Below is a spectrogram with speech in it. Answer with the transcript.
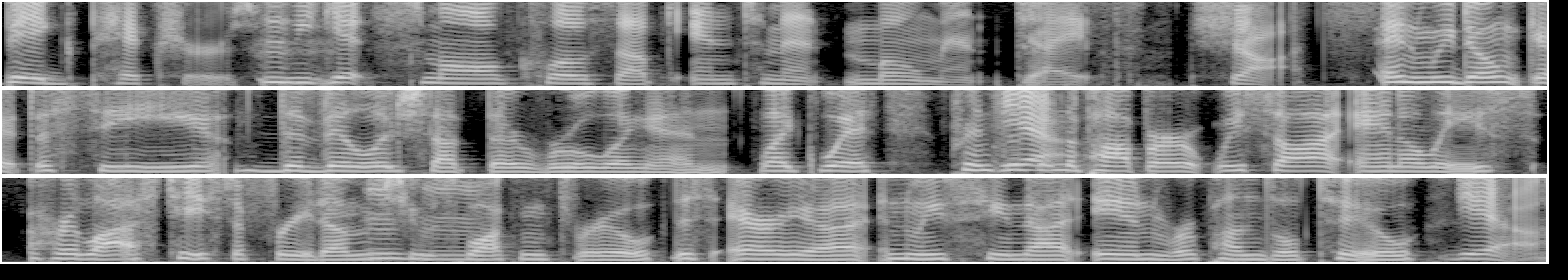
big pictures. We get small, close up, intimate moment type Yes. shots. and we don't get to see the village that they're ruling in. Like with Princess Yeah. and the Pauper, we saw Anneliese, her last taste of freedom. She Mm-hmm. was walking through this area, and we've seen that in Rapunzel too. Yeah.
